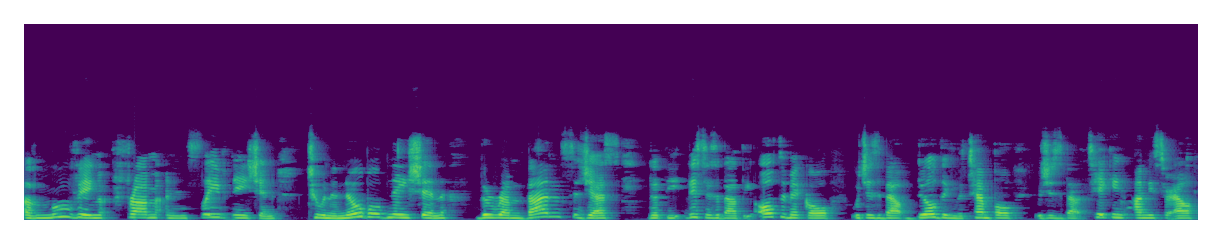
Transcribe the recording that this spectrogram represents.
of moving from an enslaved nation to an ennobled nation. The Ramban suggests that the, this is about the ultimate goal, which is about building the temple, which is about taking Am Yisrael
